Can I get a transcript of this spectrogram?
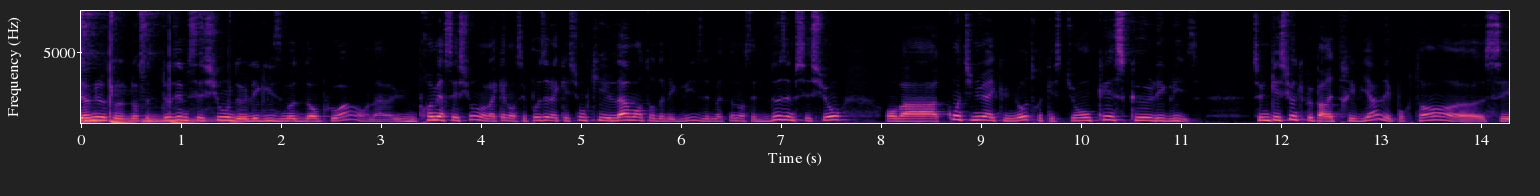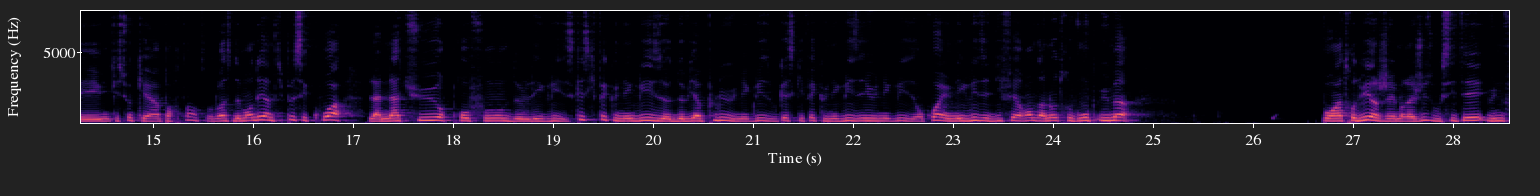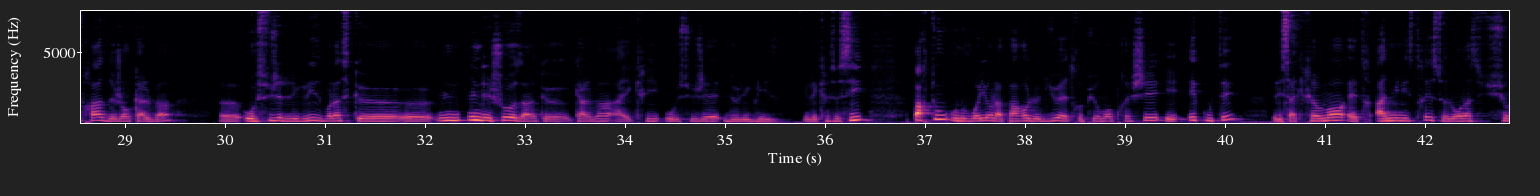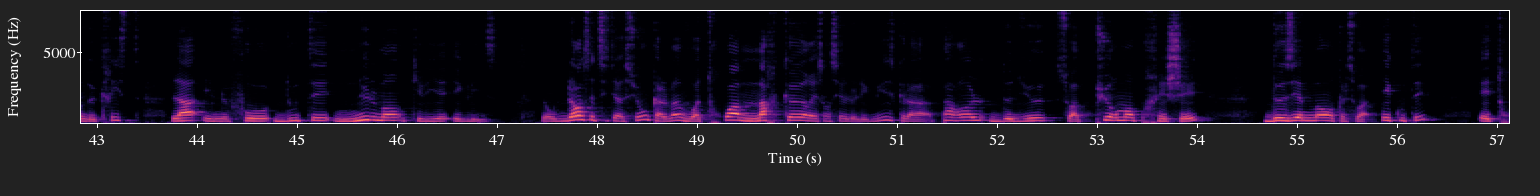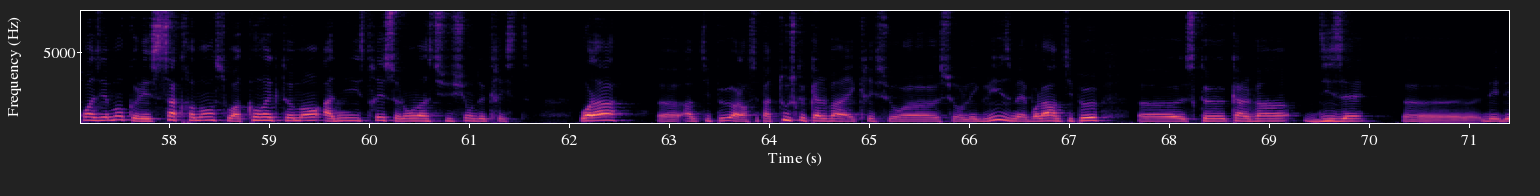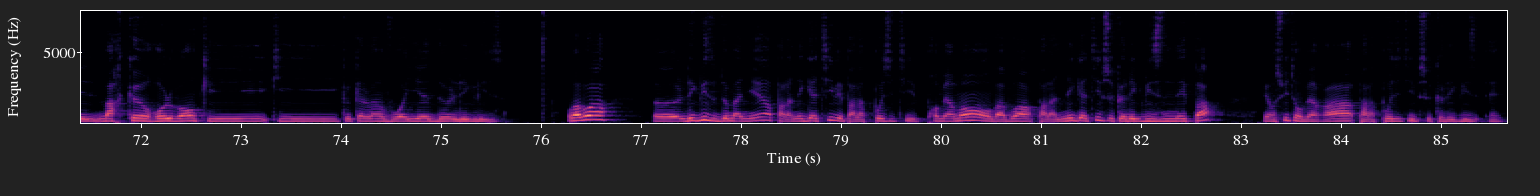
Bienvenue dans cette deuxième session de l'Église mode d'emploi. On a eu une première session dans laquelle on s'est posé la question qui est l'inventeur de l'Église? Et maintenant dans cette deuxième session, on va continuer avec une autre question, qu'est-ce que l'Église? C'est une question qui peut paraître triviale et pourtant euh, c'est une question qui est importante. On doit se demander un petit peu c'est quoi la nature profonde de l'Église? Qu'est-ce qui fait qu'une Église devient plus une Église ou qu'est-ce qui fait qu'une Église est une Église? En quoi une Église est différente d'un autre groupe humain? Pour introduire, j'aimerais juste vous citer une phrase de Jean Calvin euh, au sujet de l'Église, voilà ce que, euh, une, des choses hein, que Calvin a écrit au sujet de l'Église. Il écrit ceci Partout où nous voyons la parole de Dieu être purement prêchée et écoutée, les sacrements être administrés selon l'institution de Christ, là il ne faut douter nullement qu'il y ait Église. Donc dans cette situation, Calvin voit trois marqueurs essentiels de l'Église, que la parole de Dieu soit purement prêchée, deuxièmement qu'elle soit écoutée, et troisièmement que les sacrements soient correctement administrés selon l'institution de Christ. Voilà euh, un petit peu, alors c'est pas tout ce que Calvin a écrit sur, euh, sur l'Église, mais voilà un petit peu euh, ce que Calvin disait, les, marqueurs relevant qui, que Calvin voyait de l'Église. On va voir l'Église de deux manières, par la négative et par la positive. Premièrement, on va voir par la négative ce que l'Église n'est pas, et ensuite on verra par la positive ce que l'Église est.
